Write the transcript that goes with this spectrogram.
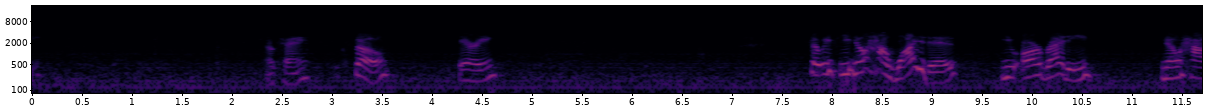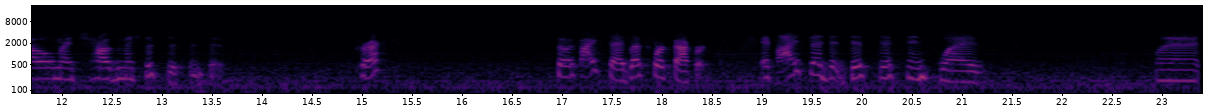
P. Okay? So, Barry. So if you know how wide it is, you already know how much how much this distance is. Correct? So if I said, let's work backwards. If I said that this distance was what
